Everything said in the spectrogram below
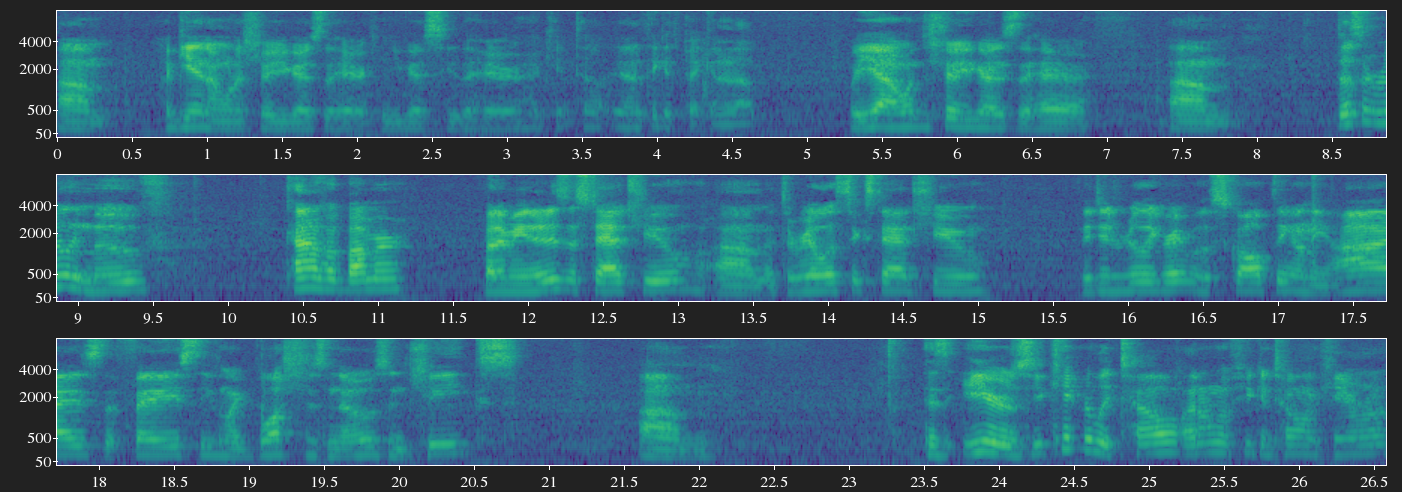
Um, again, I want to show you guys the hair. Can you guys see the hair? I can't tell. Yeah, I think it's picking it up. But yeah, I wanted to show you guys the hair. Um, doesn't really move. Kind of a bummer. But I mean, it is a statue. Um, it's a realistic statue. They did really great with the sculpting on the eyes, the face, even like blushed his nose and cheeks. Um, his ears, you can't really tell. I don't know if you can tell on camera,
